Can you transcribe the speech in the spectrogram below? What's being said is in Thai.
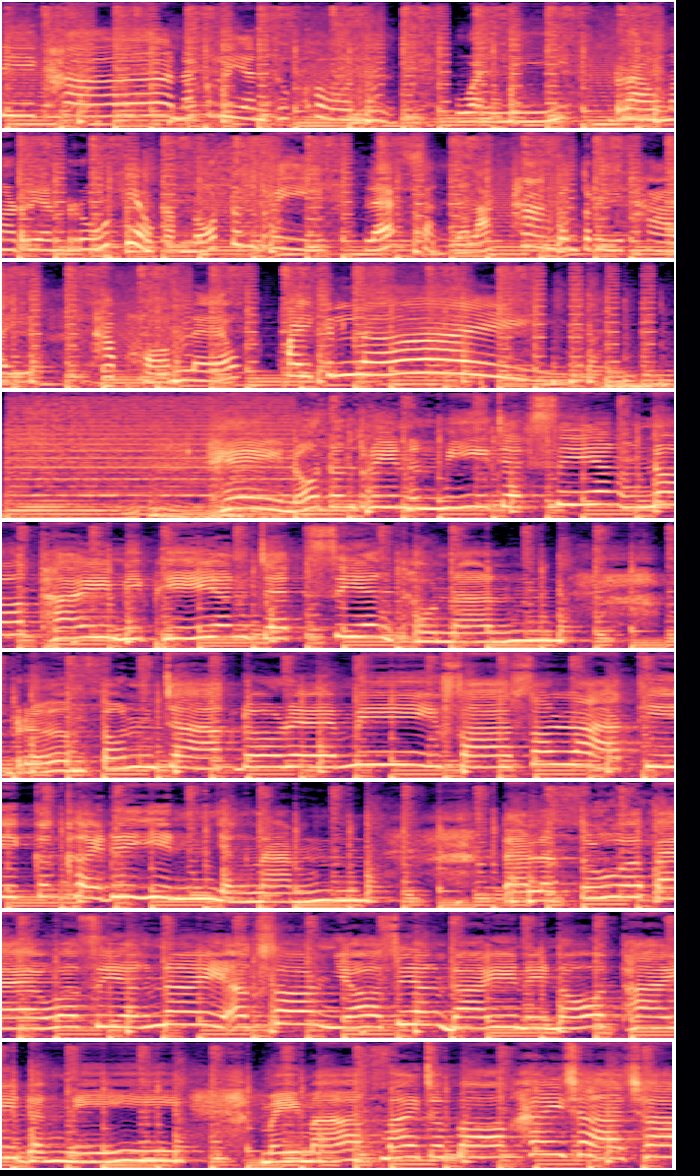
ดีค่ะ นักเรียนทุกคน วันนี้เรามาเรียนรู้เกี่ยวกับโน้ตดนตรี และสัญลักษณ์ทางดนตรีไทย ถ้าพร้อมแล้วไปกันเลย เฮ้ hey, โน้ตดนตรีนั้นมีเจ็ดเสียง โน้ตไทยมีเพียงเจ็ดเสียงเท่านั้น ดังนี้ ไม่มากมายจะบอกให้ชาชา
